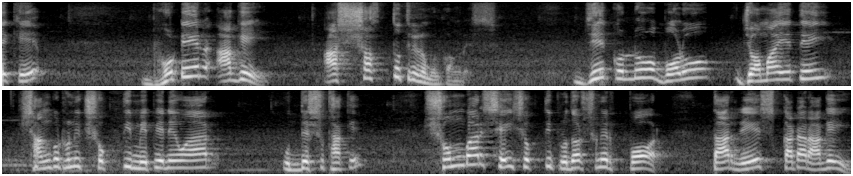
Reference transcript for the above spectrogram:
দেখে ভোটের আগে আশ্বস্ত তৃণমূল কংগ্রেস। যে কোনো বড় জমায়েতেই সাংগঠনিক শক্তি মেপে নেওয়ার উদ্দেশ্য থাকে। সোমবার সেই শক্তি প্রদর্শনের পর তার রেশ কাটার আগেই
